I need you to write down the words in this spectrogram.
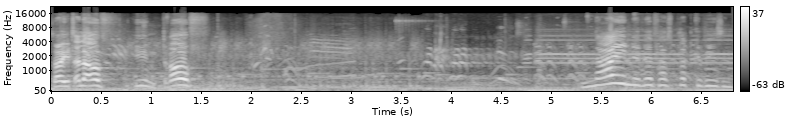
So, jetzt alle auf ihn. Drauf. Nein, der wäre fast platt gewesen.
